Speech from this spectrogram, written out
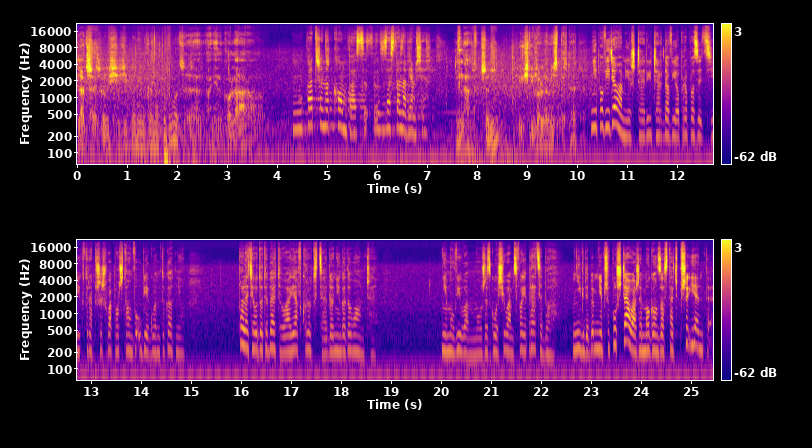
Dlaczego siedzi panienka na podłodze, panienko Laro? Mm, Patrzę na kompas, zastanawiam się. Nad czym, jeśli wolno mi spytać? Nie powiedziałam jeszcze Richardowi o propozycji, która przyszła pocztą w ubiegłym tygodniu. Poleciał do Tybetu, a ja wkrótce do niego dołączę. Nie mówiłam mu, że zgłosiłam swoje prace, bo nigdy bym nie przypuszczała, że mogą zostać przyjęte.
